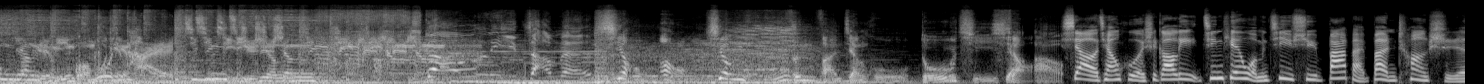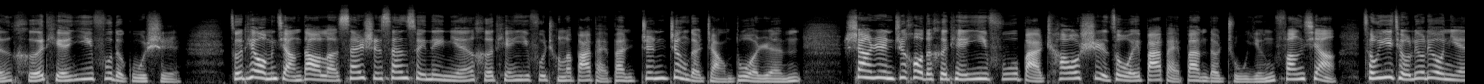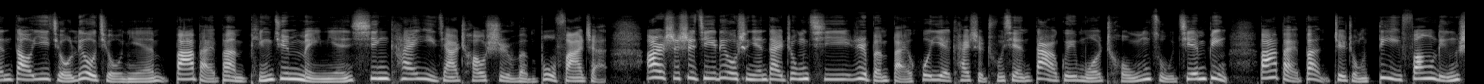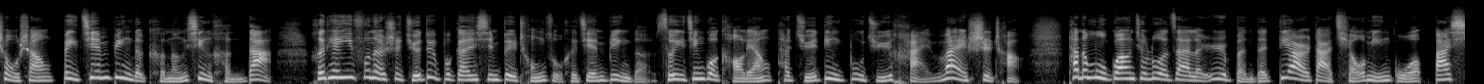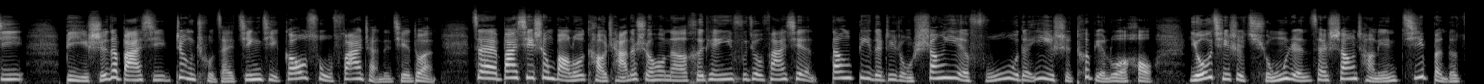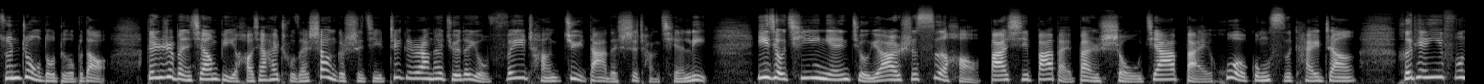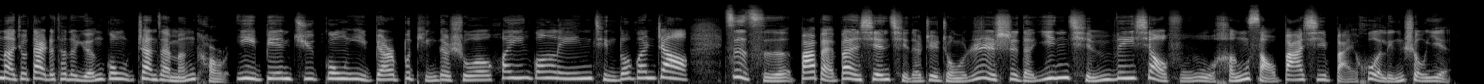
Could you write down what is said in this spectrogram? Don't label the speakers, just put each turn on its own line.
中央人民广播电台经济之声，
高丽掌门
笑傲江湖，纷返江湖，独骑笑傲。
笑傲江湖，我是高丽。今天我们继续八佰伴创始人和田一夫的故事。昨天我们讲到了三十三岁那年，和田一夫成了八佰伴真正的掌舵人。上任之后的和田一夫把超市作为八佰伴的主营方向。从一九六六年到一九六九年，八佰伴平均每年新开一家超市，稳步发展。二十世纪六十年代中期，日本百货业开始出现大规模重组兼并，八佰伴这种地方零售商被兼并的可能性很大。和田一夫呢是绝对不甘心被重组和兼并的，所以经过考量，他决定布局海外市场。他的目光就落在了日本的第二大侨民国巴西。彼时的巴西正处在经济高速发展的阶段。在巴西圣保罗考察的时候呢，和田一夫就发现当地的这种商业服务的意识特别落后，尤其是穷人在商场连基本的尊重都得不到。跟日本相比，好像还处在上个。世纪，这个让他觉得有非常巨大的市场潜力。一九七一年九月二十四号，巴西八百伴首家百货公司开张，和田一夫呢就带着他的员工站在门口，一边鞠躬一边不停地说：“欢迎光临，请多关照。”自此，八百伴掀起的这种日式的殷勤微笑服务，横扫巴西百货零售业。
